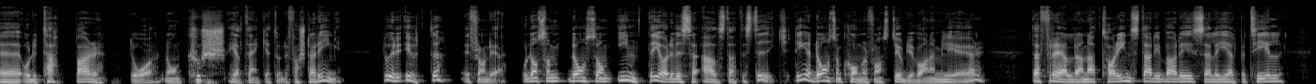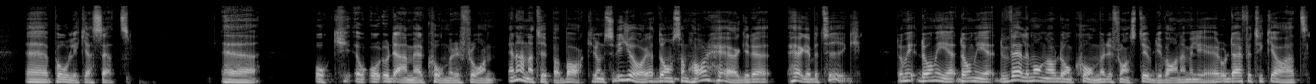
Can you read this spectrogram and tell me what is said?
Eh, och du tappar då någon kurs helt enkelt under första ring, då är du ute ifrån det. Och de som, de som inte gör det visar all statistik. Det är de som kommer från studievana miljöer där föräldrarna tar in study buddies eller hjälper till eh, på olika sätt. Eh, och, och, och därmed kommer ifrån en annan typ av bakgrund. Så det gör ju att de som har högre, höga betyg, de är, de är, de är, väldigt många av dem kommer ifrån studievana miljöer och därför tycker jag att,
